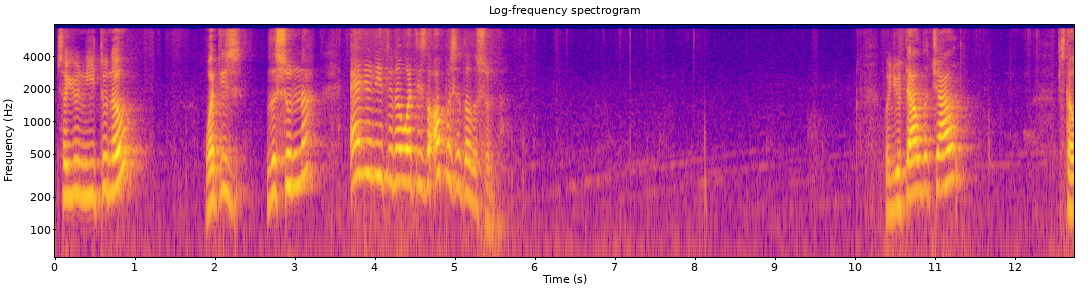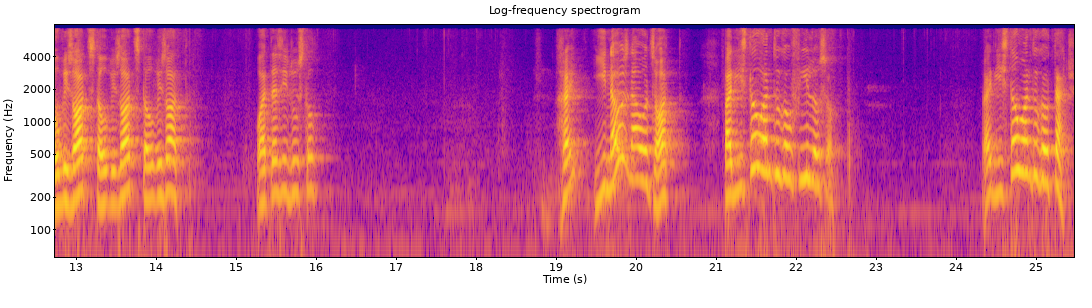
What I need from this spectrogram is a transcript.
So you need to know what is the sunnah, and you need to know what is the opposite of the sunnah. When you tell the child, stove is hot, stove is hot, stove is hot, what does he do still? Right? He knows now it's hot, but he still want to go feel also. Right? He still want to go touch.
